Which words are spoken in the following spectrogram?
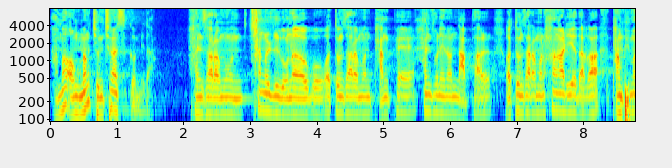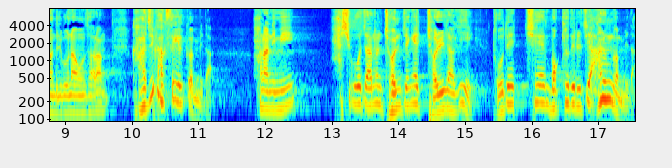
아마 엉망정창했을 겁니다. 한 사람은 창을 들고 나오고 어떤 사람은 방패, 한 손에는 나팔, 어떤 사람은 항아리에다가 방패만 들고 나온 사람 가지각색일 겁니다. 하나님이 하시고자 하는 전쟁의 전략이 도대체 먹혀들지 않은 겁니다.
